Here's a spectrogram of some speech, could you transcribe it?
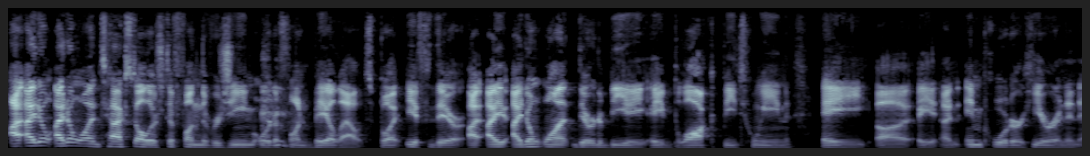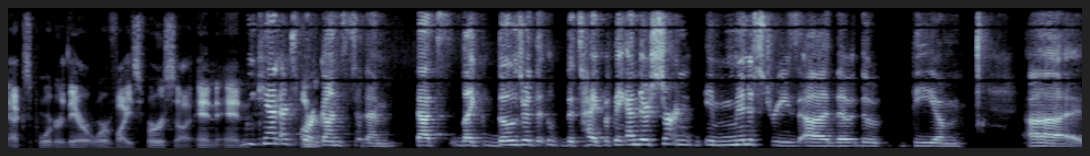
I, I, don't I don't want tax dollars to fund the regime or to fund bailouts, but if there I, I, I don't want there to be a, a block between a, uh, a an importer here and an exporter there or vice versa. And and we can't export guns to them. That's like those are the, the type of thing. And there's certain ministries, uh, the the the um uh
